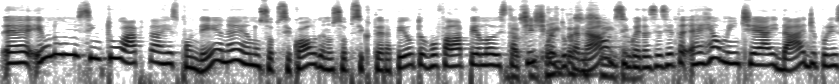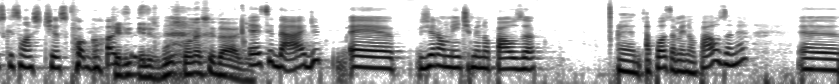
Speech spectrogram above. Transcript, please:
é, eu não me sinto apta a responder, né? Eu não sou psicóloga, não sou psicoterapeuta. Eu vou falar pelas estatísticas 50 do canal, 60. de 50 a 60. É, realmente é a idade, por isso que são as tias fogosas. Que eles, eles buscam nessa idade. Essa idade, é, geralmente menopausa, é, após a menopausa, né? É,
